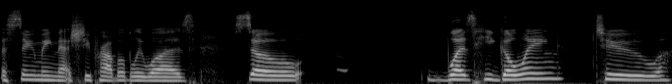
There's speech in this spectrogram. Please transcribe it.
assuming that she probably was. So, was he going to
